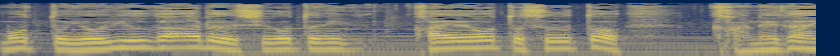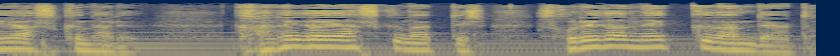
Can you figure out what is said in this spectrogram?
もっと余裕がある仕事に変えようとすると金が安くなる。金が安くなってそれがネックなんだよと。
